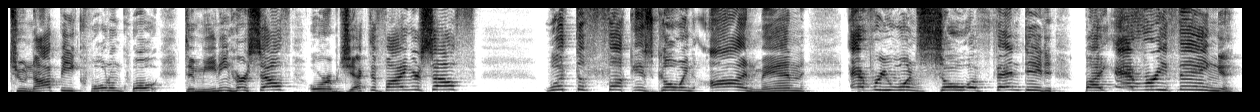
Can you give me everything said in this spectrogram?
to not be quote unquote demeaning herself or objectifying herself? What the fuck is going on, man? Everyone's so offended by everything.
